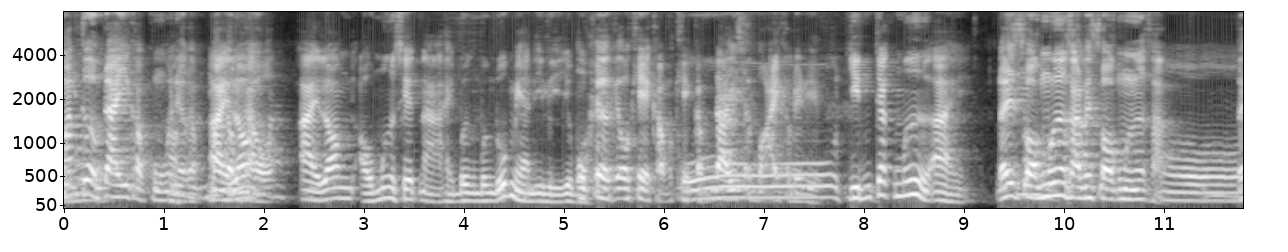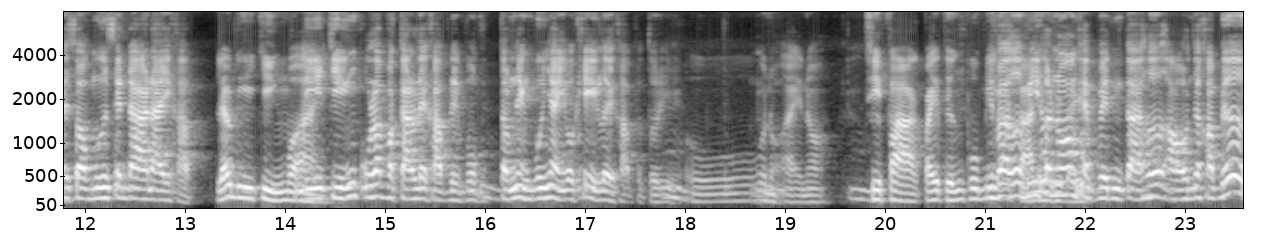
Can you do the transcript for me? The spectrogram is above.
มัดเกือบได้ครับคู่มือเนี่ยครับอ้ายลองเาอ้ายลองเอามือเช็ดหน้าให้เบิ่งเบิ่งดูแม่นอีหลีอยู่โอบ่เคโอเคโอเคครับโอเคครับได้สบายครับได้ดีโอ้กินจักมืออ้ายได้สองมือครับได้สองมือครับโอ้ได้สองมือเส้นดาได้ครับ แล้วดีจริงบ่อ้ายดีจริงผมรับประกันเลยครับเดี๋ยวผมตำแหน่งผู้ใหญ่โอเคเลยครับ ตัวนี้โอ้เนาะอ้ายเนาะสิฝากไปถึงผู้มีมีว่าเออรพี่เขาน้องแค่เป็นกาเฮอเอานะครับ เด้อ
